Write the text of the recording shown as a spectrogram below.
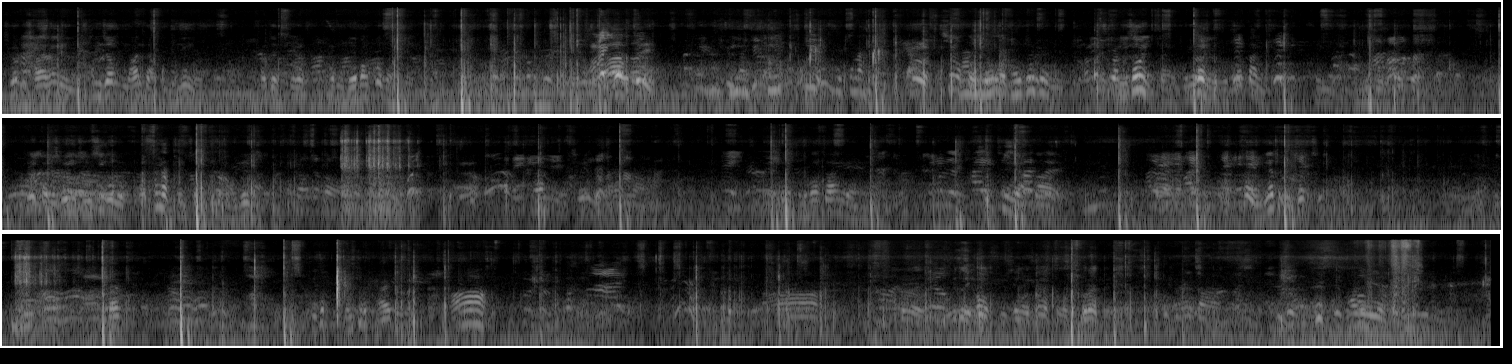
저렇게 잘하면 3점 나한테 아까 밀린 거야. 어제 제가 거기 네방 꽂아. 뺐다는 거. 그러니까 저희 중식으로 삼각형 좀 만들자.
